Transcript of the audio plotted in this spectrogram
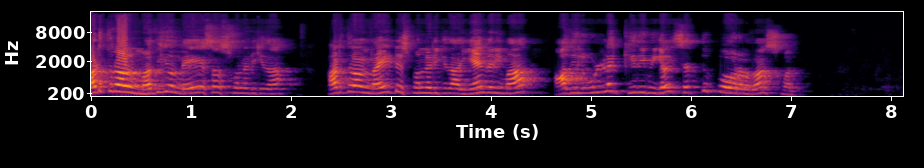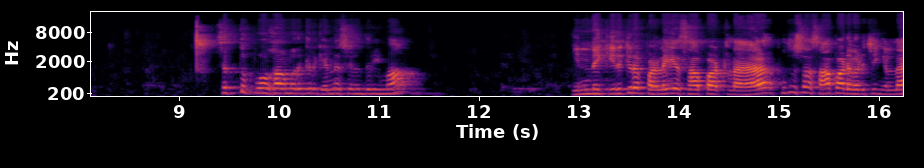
அடுத்த நாள் மதியம் லேசாக ஸ்மெல் அடிக்குதா? அடுத்த நாள் நைட்டு ஸ்மெல் அடிக்குதா? ஏன் தெரியுமா? அதில் உள்ள கிருமிகள் செத்து போகிறது தான் ஸ்மெல் செத்து போகாமல் இருக்கிறதுக்கு என்ன செய்யணும் தெரியுமா? இன்னைக்கு இருக்கிற பழைய சாப்பாட்டில் புதுசாக சாப்பாடு வடிச்சிங்கல்ல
